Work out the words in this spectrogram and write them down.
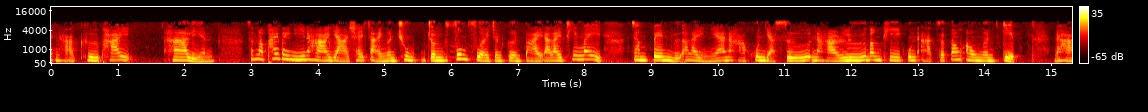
กนะคะ คือไพ่5เหรียญ สำหรับไพ่ใบนี้นะคะ อย่าใช้จ่ายเงินชุ่มจนฟุ่มเฟือยจนเกินไป อะไรที่ไม่จำเป็นหรืออะไรอย่างเงี้ยนะคะ คุณอย่าซื้อนะคะ หรือบางทีคุณอาจจะต้องเอาเงินเก็บนะคะ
